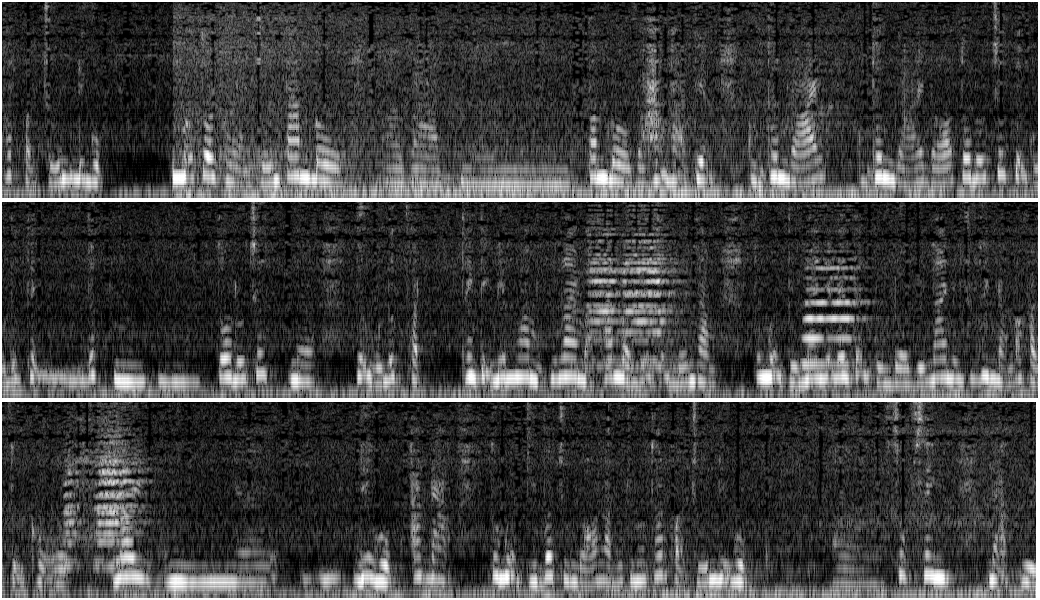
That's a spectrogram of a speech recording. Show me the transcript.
thoát khỏi trốn địa ngục. Mỗi tôi phải trốn tam đồ ờ, và tam đồ và hạng hạ tiện cùng thân gái. Cùng thân gái đó tôi đối trước tượng của đức thịnh, đức tôi đối trước ờ, tượng của đức phật thanh tịnh liên hoa một như lai mà phát lời nguyện rộng lớn rằng, tôi nguyện từ nay nhận đến tận cùng đời với nay những chúng sinh nào mắc phải tội khổ nơi địa ngục, ác đạo, tôi nguyện cứu vớt chúng đó làm cho chúng nó thoát khỏi trốn địa ngục ờ, súc sinh nạ quỷ.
